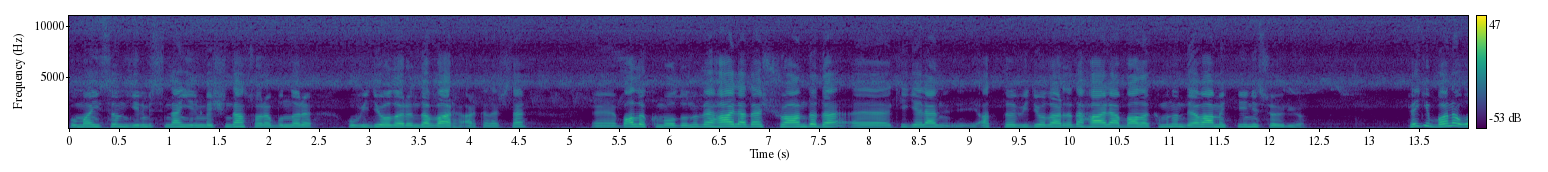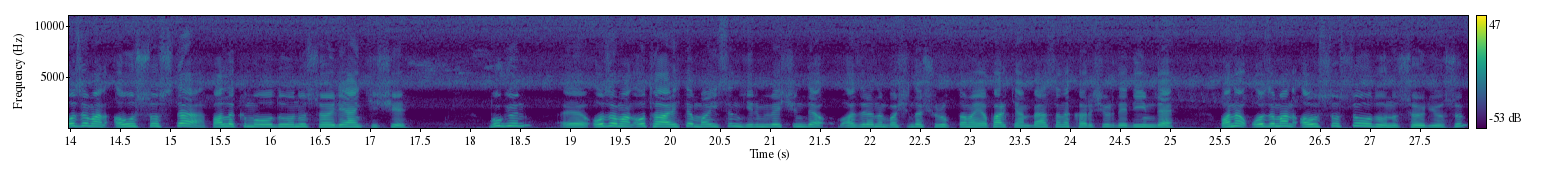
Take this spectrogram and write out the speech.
bu Mayıs'ın 20'sinden 25'inden sonra bunları bu videolarında var arkadaşlar. Ee, bal akımı olduğunu ve hala da şu anda da e, ki gelen attığı videolarda da hala bal akımının devam ettiğini söylüyor. Peki bana o zaman Ağustos'ta bal akımı olduğunu söyleyen kişi bugün ee, o zaman o tarihte Mayıs'ın 25'inde Haziran'ın başında şuruplama yaparken ben sana karışır dediğimde bana o zaman Ağustos'ta olduğunu söylüyorsun.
